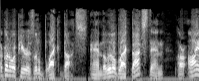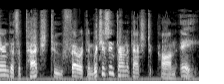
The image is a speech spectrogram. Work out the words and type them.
are going to appear as little black dots. And the little black dots then are iron that's attached to ferritin, which is in turn attached to con A,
